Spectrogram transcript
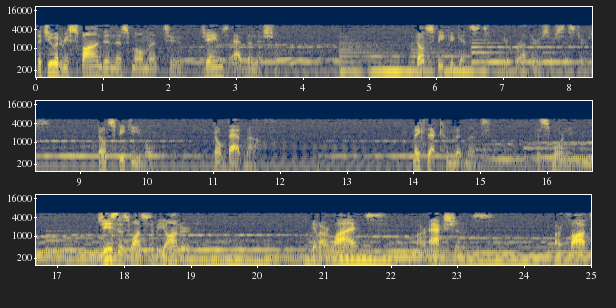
That you would respond in this moment to James' admonition. Don't speak against your brothers or sisters. Don't speak evil. Don't badmouth. Make that commitment this morning. Jesus wants to be honored in our lives, our actions, our thoughts,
